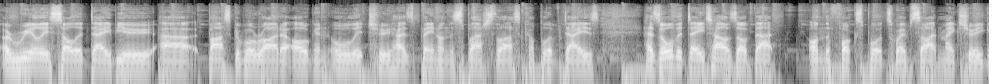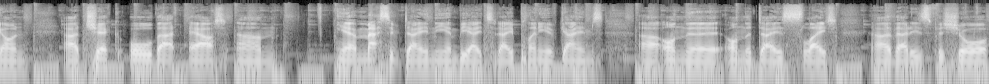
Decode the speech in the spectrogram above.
A really solid debut. Uh, basketball writer Olgun Uluc, who has been on the splash the last couple of days, has all the details of that on the Fox Sports website. Make sure you go and uh, check all that out. Um, yeah, massive day in the NBA today. Plenty of games uh, on the on the day's slate. Uh, that is for sure.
